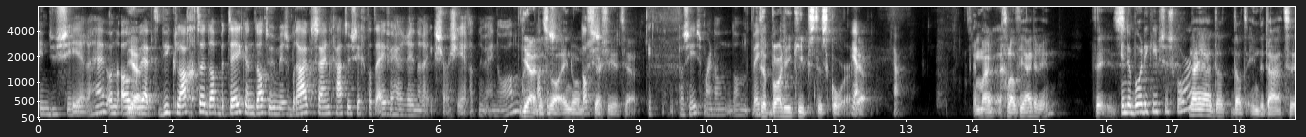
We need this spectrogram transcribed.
induceren. Hè? Van, oh, Ja. u hebt die klachten, dat betekent dat u misbruikt zijn. Gaat u zich dat even herinneren? Ik chargeer het nu enorm. Ja, dat is wel enorm gechargeerd, ja. ik- Precies, maar dan, dan weet The body keeps the score, ja. Ja. Ja. En Maar geloof jij erin? In de body keeps the score? Nou ja, dat, dat inderdaad eh,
